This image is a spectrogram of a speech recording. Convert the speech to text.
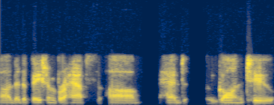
uh, that the patient perhaps uh, had gone to,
